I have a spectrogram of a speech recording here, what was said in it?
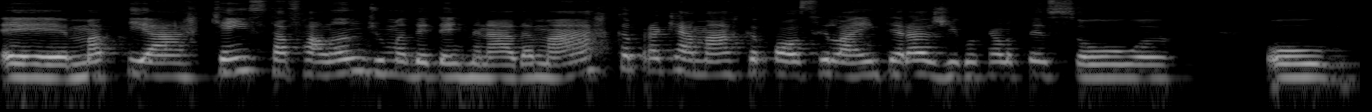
é, mapear quem está falando de uma determinada marca para que a marca possa ir lá interagir com aquela pessoa, ou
